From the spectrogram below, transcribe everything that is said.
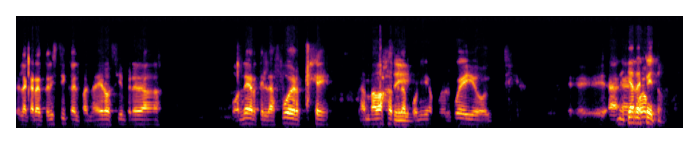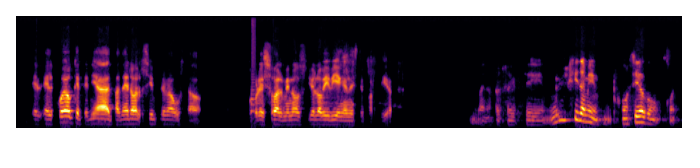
La característica del panadero siempre era ponértela fuerte, la más baja te la ponía por el cuello. Eh, Metía respeto. el, juego que tenía el panadero siempre me ha gustado por eso al menos yo lo vi bien en este partido. Bueno, perfecto. Sí, sí también coincido con, con,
